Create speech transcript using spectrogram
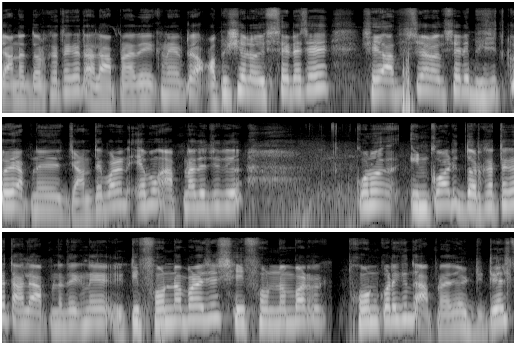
জানার দরকার থাকে, তাহলে আপনাদের এখানে একটা অফিসিয়াল ওয়েবসাইট আছে। সেই অফিসিয়াল ওয়েবসাইটে ভিজিট করে আপনি জানতে পারেন এবং আপনাদের যদি কোনো ইনকোয়ারির দরকার থাকে, তাহলে আপনাদের এখানে একটি ফোন নাম্বার আছে, সেই ফোন নাম্বার ফোন করে কিন্তু আপনাদের ডিটেলস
